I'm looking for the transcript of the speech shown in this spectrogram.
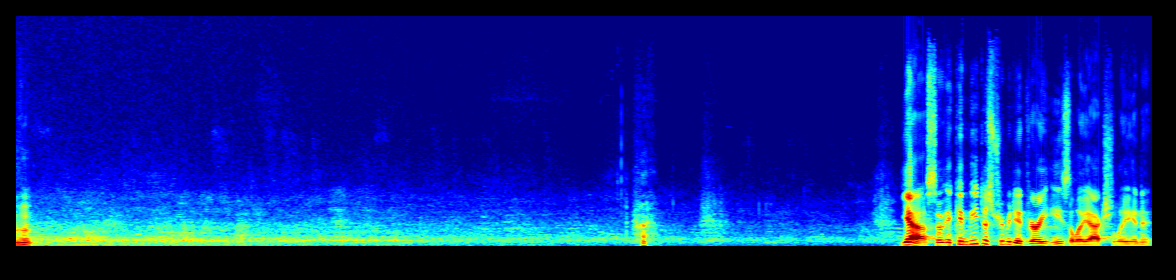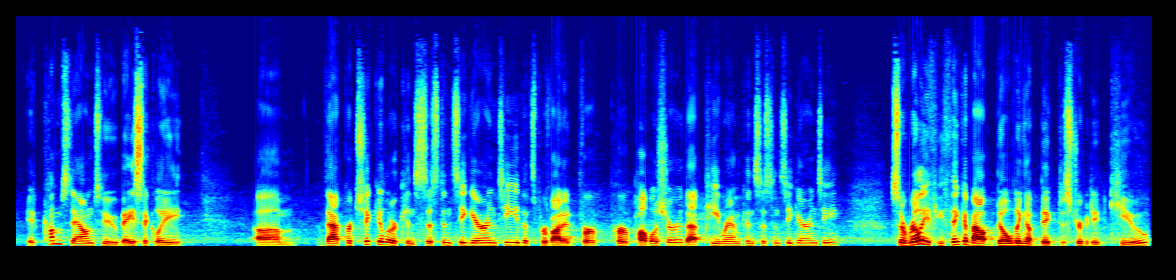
Mm-hmm. yeah, so it can be distributed very easily, actually, and it, it comes down to basically um, that particular consistency guarantee that's provided for per publisher, that PRAM consistency guarantee. So really, if you think about building a big distributed queue,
